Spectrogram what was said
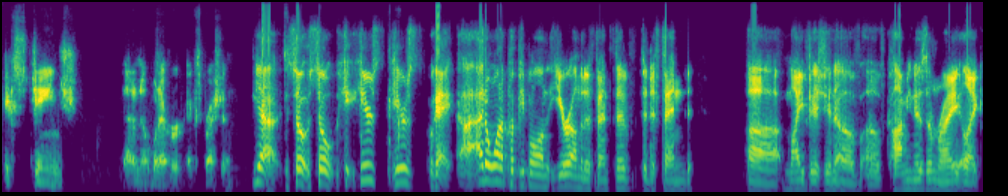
exchange. I don't know, whatever expression. Yeah. So so here's here's okay. I don't want to put people on here on the defensive to defend uh my vision of of communism, right? Like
